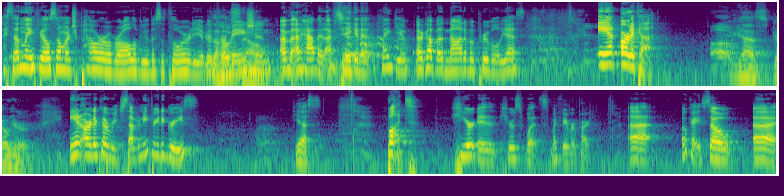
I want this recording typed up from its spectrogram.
I suddenly feel so much power over all of you. This authority of You're the host now. information. I'm, I have it. I've taken it. Thank you. I got the nod of approval. Yes. Antarctica. Oh yes, go here. Antarctica reached 73 degrees. Yes. But here is here's what's my favorite part. Uh, okay, so uh,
